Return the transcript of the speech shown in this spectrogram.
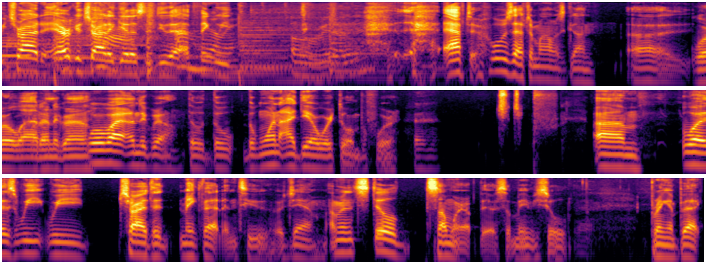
We tried. Erykah tried to get us to do that. I oh, think we Oh really after what was after Mama's Gun. Uh, Worldwide Underground. Worldwide Underground, the the the one idea I worked on before, um, was we we tried to make that into a jam. I mean, it's still somewhere up there, so maybe she'll bring it back.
